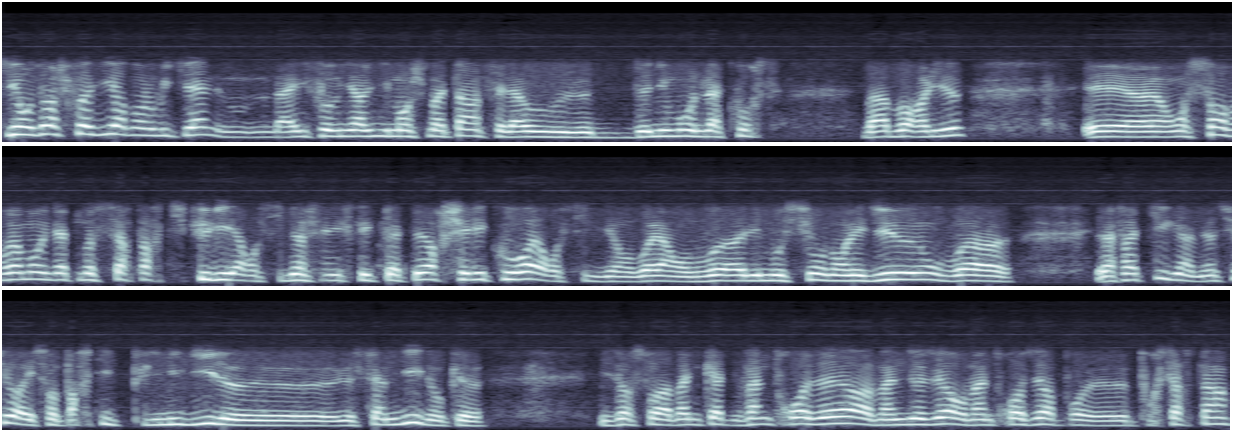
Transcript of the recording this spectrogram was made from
Si on doit choisir dans le week-end, bah, il faut venir le dimanche matin. C'est là où le dénouement de la course va avoir lieu. Et euh, on sent vraiment une atmosphère particulière, aussi bien chez les spectateurs, chez les coureurs aussi. On, voilà, on voit l'émotion dans les yeux, on voit la fatigue, hein, bien sûr. Ils sont partis depuis midi le, samedi, donc euh, ils en sont à 24, 23 heures, 22 heures ou 23 heures pour, pour certains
